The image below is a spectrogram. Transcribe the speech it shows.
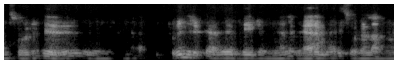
நான் சொல்றது புரிஞ்சிருக்காது அப்படின்றதுனால வேற மாதிரி சொல்லலாமா?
